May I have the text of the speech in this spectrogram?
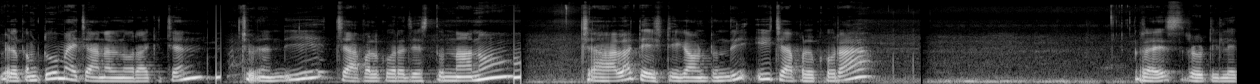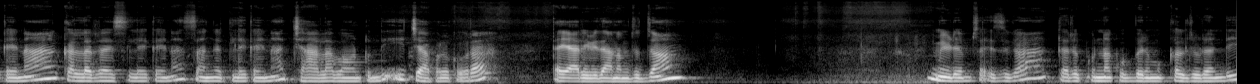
Welcome to my channel Noora kitchen. చూడండి చేపల కూర చేస్తున్నాను. చాలా టేస్టీగా ఉంటుంది ఈ చేపల కూర. రైస్ రోటీ లేకైనా కలర్ రైస్ లేకైనా సంగటి లేకైనా చాలా బాగుంటుంది ఈ చేపల కూర. తయారీ విధానం చూద్దాం. మీడియం సైజుగా తరుక్కున్న కొబ్బరి ముక్కలు చూడండి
